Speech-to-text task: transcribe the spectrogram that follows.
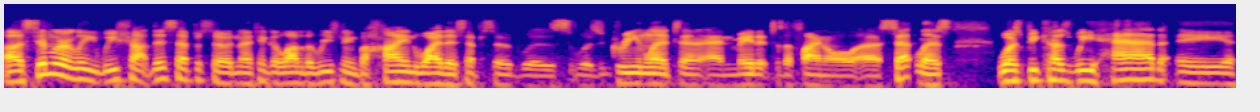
Uh, similarly, we shot this episode, and I think a lot of the reasoning behind why this episode was was greenlit and, and made it to the final uh, set list was because we had a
